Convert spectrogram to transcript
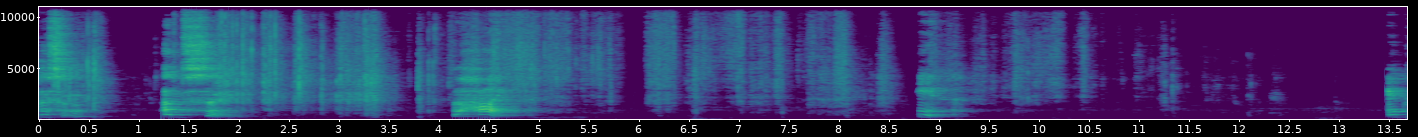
Listen and say. Behind. In. In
